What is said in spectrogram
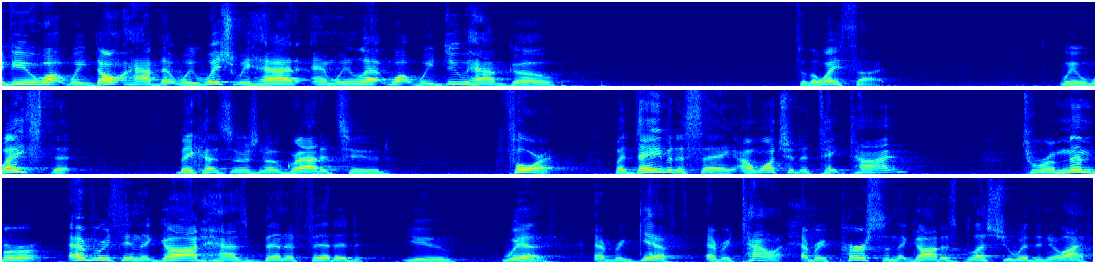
view what we don't have that we wish we had, and we let what we do have go to the wayside. We waste it because there's no gratitude for it. But David is saying, I want you to take time to remember everything that God has benefited you with every gift, every talent, every person that God has blessed you with in your life.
